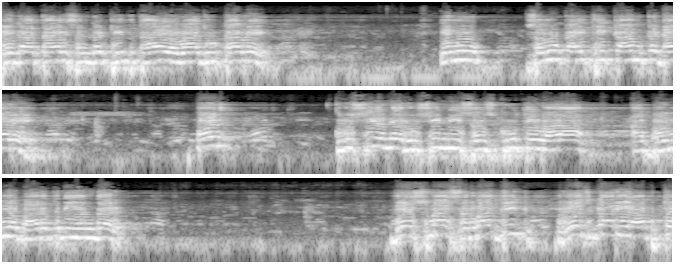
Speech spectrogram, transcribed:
ભેગા થાય, સંગઠિત થાય, અવાજ ઉઠાવે એનું સલુકાઈથી કામ કઢાવે. પણ કૃષિ અને ઋષિની સંસ્કૃતિ વાળા આ ભવ્ય ભારતની અંદર દેશમાં સર્વાધિક રોજગારી આપતો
